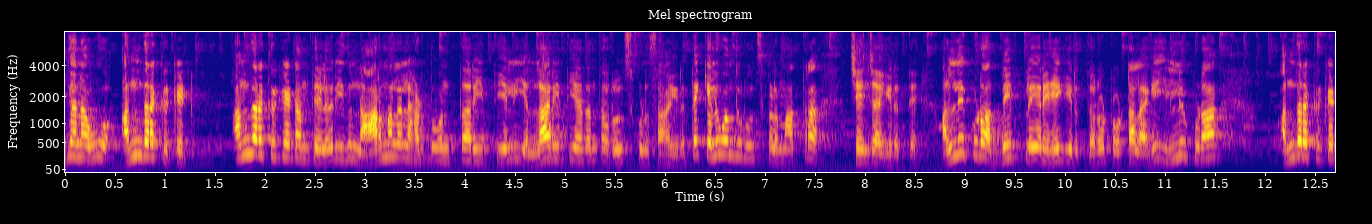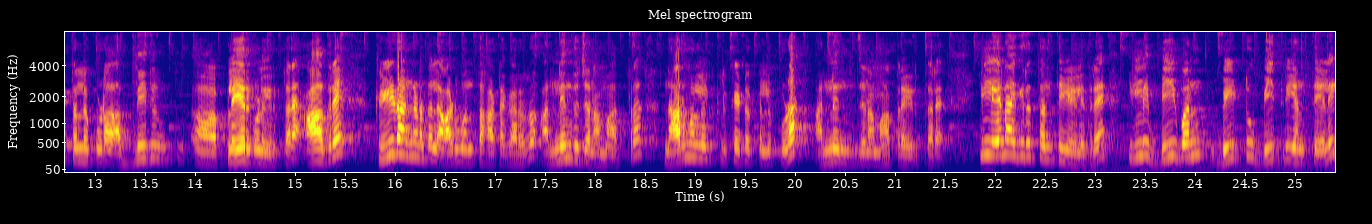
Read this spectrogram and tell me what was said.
ಈಗ ನಾವು ಅಂಧರ ಕ್ರಿಕೆಟ್ ಅಂಧರ ಕ್ರಿಕೆಟ್ ಅಂತ ಹೇಳಿದ್ರೆ ಇದು ನಾರ್ಮಲಲ್ಲಿ ಹಾಡುವಂಥ ರೀತಿಯಲ್ಲಿ ಎಲ್ಲ ರೀತಿಯಾದಂಥ ರೂಲ್ಸ್ಗಳು ಸಹ ಇರುತ್ತೆ. ಕೆಲವೊಂದು ರೂಲ್ಸ್ಗಳು ಮಾತ್ರ ಚೇಂಜ್ ಆಗಿರುತ್ತೆ. ಅಲ್ಲಿ ಕೂಡ ಹದಿನೈದು ಪ್ಲೇಯರ್ ಹೇಗಿರ್ತಾರೋ ಟೋಟಲ್ ಆಗಿ ಇಲ್ಲಿ ಕೂಡ ಅಂಧರ ಕ್ರಿಕೆಟ್ನಲ್ಲೂ ಕೂಡ ಹದಿನೈದು ಪ್ಲೇಯರ್ಗಳು ಇರ್ತಾರೆ. ಆದರೆ ಕ್ರೀಡಾಂಗಣದಲ್ಲಿ ಆಡುವಂಥ ಆಟಗಾರರು ಹನ್ನೊಂದು ಜನ ಮಾತ್ರ ನಾರ್ಮಲ್ ಕ್ರಿಕೆಟಲ್ಲೂ ಕೂಡ ಹನ್ನೊಂದು ಜನ ಮಾತ್ರ ಇರ್ತಾರೆ. ಇಲ್ಲಿ ಏನಾಗಿರುತ್ತೆ ಅಂತ ಹೇಳಿದರೆ, ಇಲ್ಲಿ B one B two B three ಅಂತೇಳಿ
